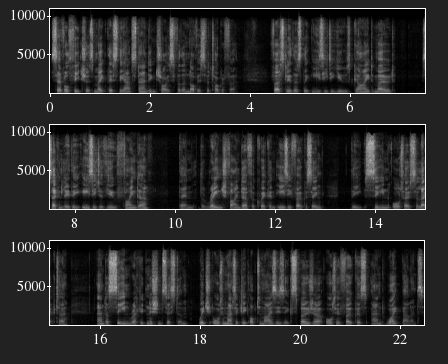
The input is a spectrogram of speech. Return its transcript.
Several features make this the outstanding choice for the novice photographer. Firstly, there's the easy to use guide mode. Secondly, the easy to view finder then the range finder for quick and easy focusing, the scene auto selector, and a scene recognition system which automatically optimizes exposure, autofocus and white balance.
